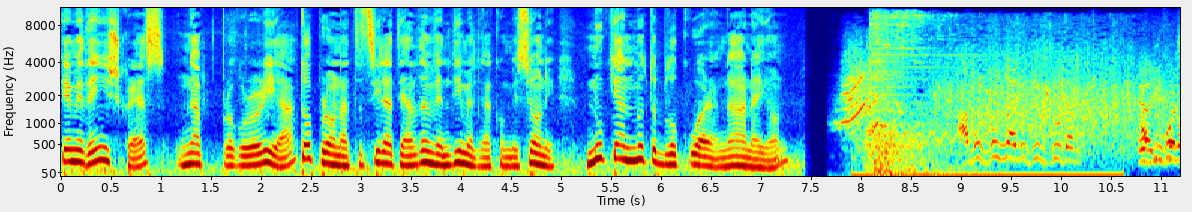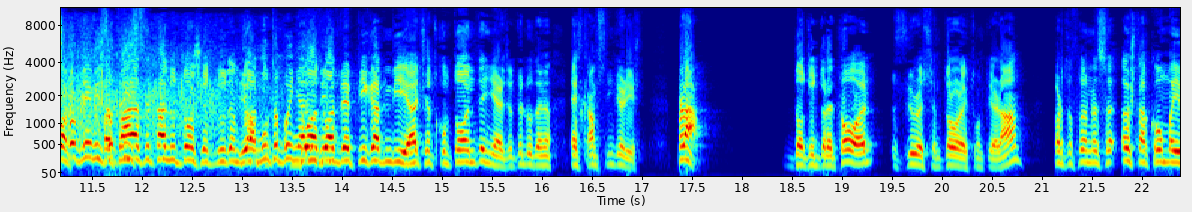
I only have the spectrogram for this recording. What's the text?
Kemi dhe një shkresë nga Prokuroria, këto prona të cilat janë dhënë vendimet nga Komisioni nuk janë më të bllokuara nga ana jonë, A mund të bëj një aludim, të lutem? A di ku është problemi zotëri? Përpara se të aludosh, të lutem. Jo, mund të bëj një aludim. Do të vë pikat mbi i, ha, që të kuptohen te njerëzit, të lutem. E kam sinqerisht. Pra, do t'i drejtohen zyrës qendrore këtu në Tiranë për të thënë nëse është akoma i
